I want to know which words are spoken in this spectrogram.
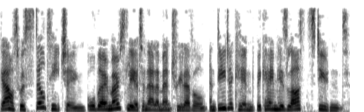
Gauss was still teaching, although mostly at an elementary level, and Dedekind became his last student.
